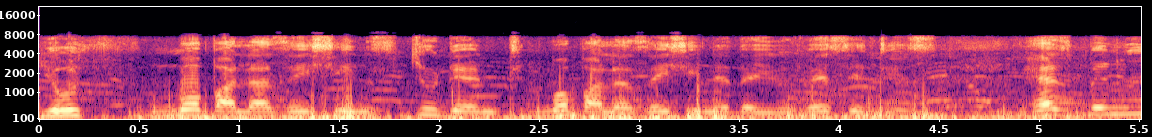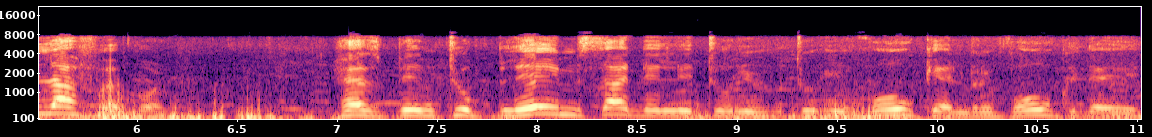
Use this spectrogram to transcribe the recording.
youth mobilization, student mobilization at the universities has been laughable has been to blame suddenly to, re- to evoke and revoke the,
